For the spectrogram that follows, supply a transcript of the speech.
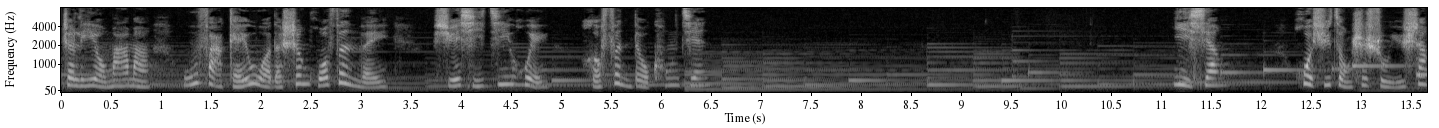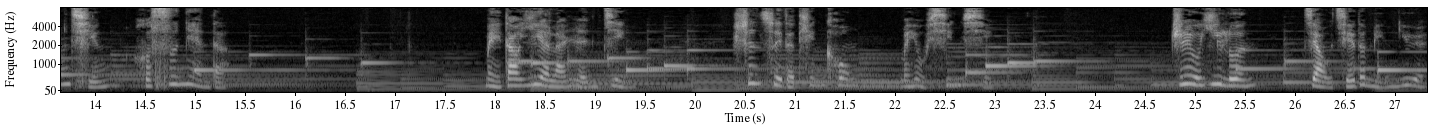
这里有妈妈无法给我的生活氛围、学习机会和奋斗空间。异乡，或许总是属于伤情和思念的。每到夜阑人静，深邃的天空没有星星，只有一轮皎洁的明月。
